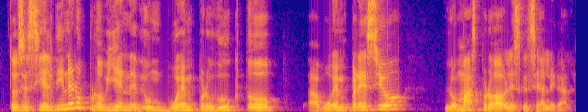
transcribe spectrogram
Entonces, si el dinero proviene de un buen producto a buen precio, lo más probable es que sea legal.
